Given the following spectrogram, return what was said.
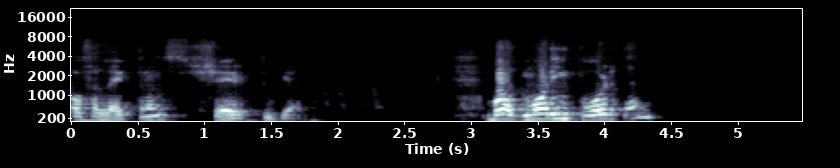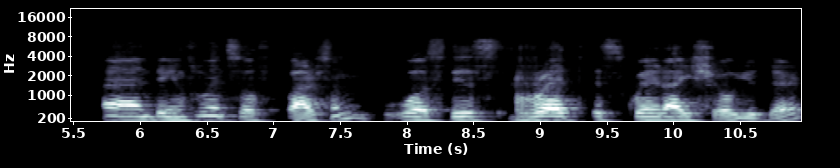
of electrons shared together. But more important, and the influence of Parson was this red square I show you there.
